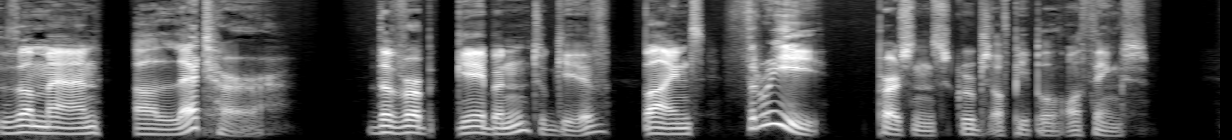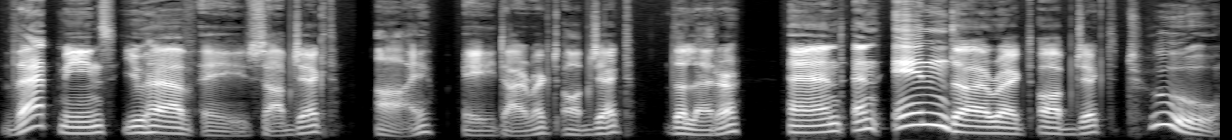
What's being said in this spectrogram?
the man a letter? The verb geben, to give, binds three persons, groups of people, or things. That means you have a subject, I, a direct object, the letter, and an indirect object, too,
